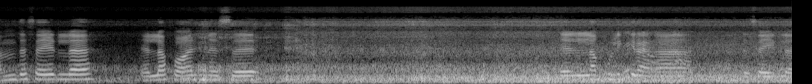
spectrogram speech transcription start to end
அந்த சைடில் எல்லாம் ஃபாரினர்ஸு எல்லாம் குளிக்கிறாங்க அந்த சைடில்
